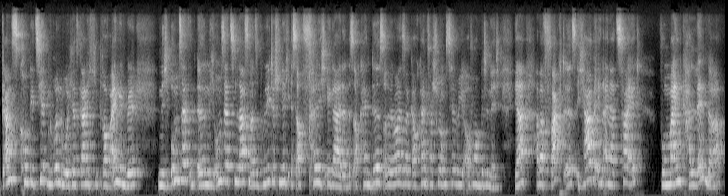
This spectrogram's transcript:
ganz komplizierten Gründen, wo ich jetzt gar nicht drauf eingehen will, nicht, umset äh, nicht umsetzen lassen, also politisch nicht, ist auch völlig egal. Das ist auch kein Diss oder wir auch keine Verschwörungstheorie aufmachen, bitte nicht. Ja, aber Fakt ist, ich habe in einer Zeit, wo mein Kalender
